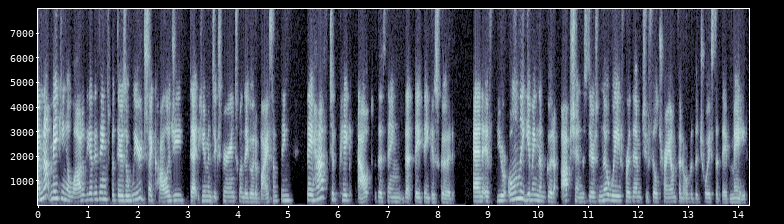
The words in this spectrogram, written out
I'm not making a lot of the other things, but there's a weird psychology that humans experience when they go to buy something. They have to pick out the thing that they think is good. And if you're only giving them good options, there's no way for them to feel triumphant over the choice that they've made.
